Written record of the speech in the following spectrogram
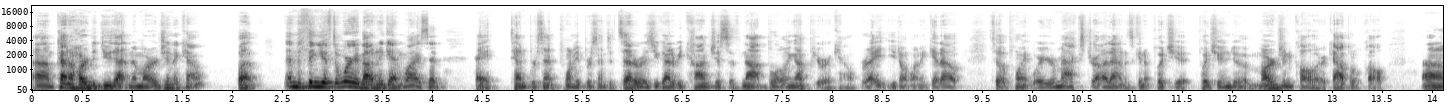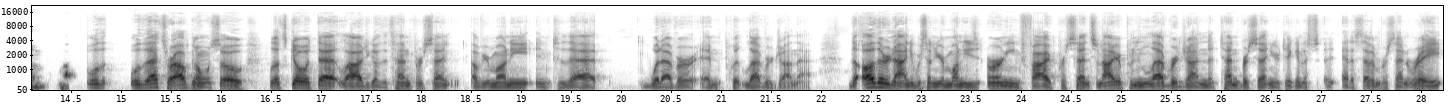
Um, kind of hard to do that in a margin account. But and the thing you have to worry about, and again, why I said hey, 10%, 20%, et cetera, is you got to be conscious of not blowing up your account, right? You don't want to get out to a point where your max drawdown is going to put you put you into a margin call or a capital call. Um, well, well, that's where I was going. So let's go with that logic of the 10% of your money into that whatever and put leverage on that. The other 90% of your money is earning 5%. So now you're putting leverage on the 10%, you're taking a, at a 7% rate.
